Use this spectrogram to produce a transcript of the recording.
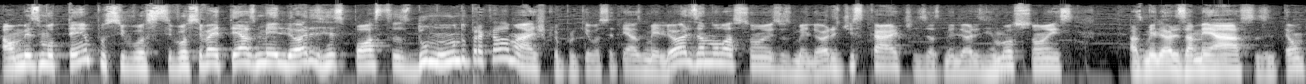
Ao mesmo tempo, se você, você vai ter as melhores respostas do mundo para aquela mágica, porque você tem as melhores anulações, os melhores descartes, as melhores remoções, as melhores ameaças. Então,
